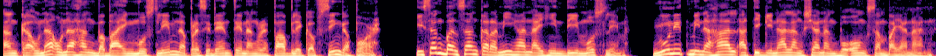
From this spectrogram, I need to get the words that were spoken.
ang kauna-unahang babaeng Muslim na presidente ng Republic of Singapore. Isang bansang karamihan ay hindi Muslim, ngunit minahal at iginalang siya ng buong sambayanan.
